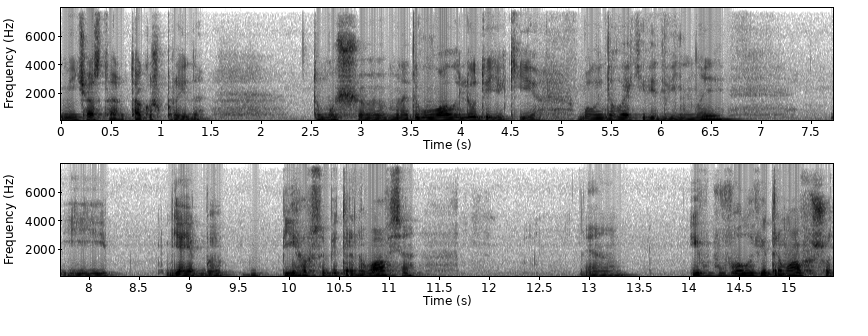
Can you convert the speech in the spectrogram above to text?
мій час також прийде. Тому що мене дивували люди, які були далекі від війни, і я якби бігав собі, тренувався. Е, І в голові тримав, що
